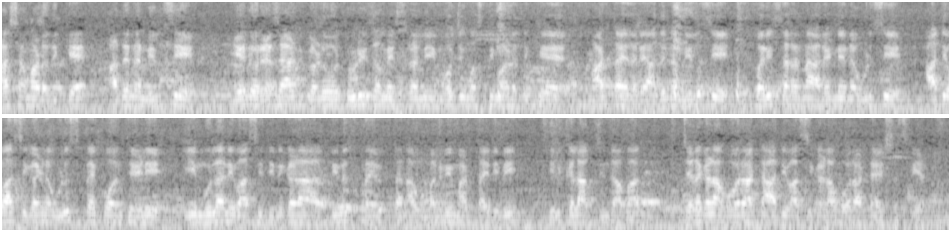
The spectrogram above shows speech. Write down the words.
ನಾಶ ಮಾಡೋದಕ್ಕೆ ಅದನ್ನ ನಿಲ್ಲಿಸಿ ಏನು ರೆಸಾರ್ಟ್ಗಳು, ಟೂರಿಸಂ ಹೆಸರಲ್ಲಿ ಮೋಜು ಮಸ್ತಿ ಮಾಡೋದಕ್ಕೆ ಮಾಡ್ತಾ ಇದ್ದಾರೆ. ಅದನ್ನ ನಿಲ್ಲಿಸಿ ಪರಿಸರನ ಅರಣ್ಯನ ಉಳಿಸಿ ಆದಿವಾಸಿಗಳನ್ನ ಉಳಿಸ್ಬೇಕು ಅಂತ ಹೇಳಿ ಈ ಮೂಲ ನಿವಾಸಿ ದಿನಗಳ ದಿನದ ಪ್ರಯುಕ್ತ ನಾವು ಮನವಿ ಮಾಡ್ತಾ ಇದ್ದೀವಿ. ಇನ್ಕಲಾಬ್ ಜಿಂದಾಬಾದ್. ಜನಗಳ ಹೋರಾಟ, ಆದಿವಾಸಿಗಳ ಹೋರಾಟ ಯಶಸ್ವಿಯಾಗಿದೆ.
